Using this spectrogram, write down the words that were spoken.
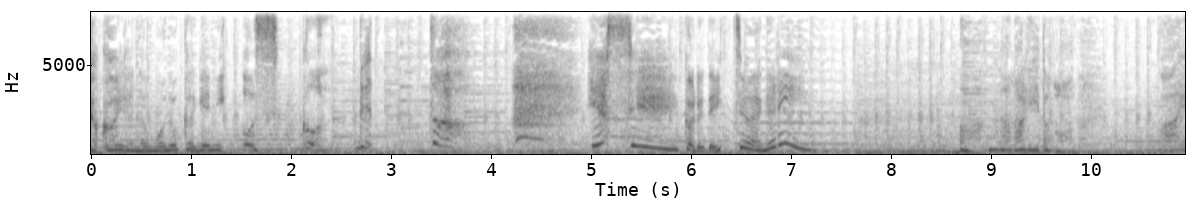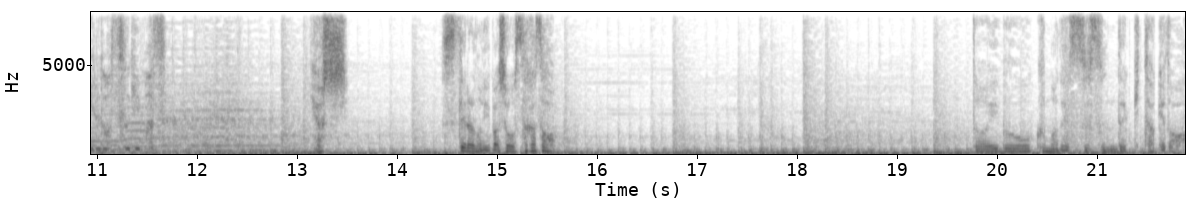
そこいらの物陰に押し込んでっとよしこれで一丁上がり。あんなマリー殿ワイルドすぎます。よしステラの居場所を探そう。だいぶ奥まで進んできたけど。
